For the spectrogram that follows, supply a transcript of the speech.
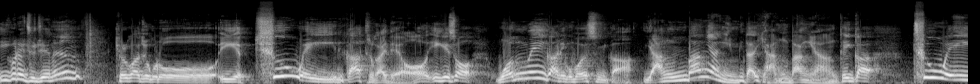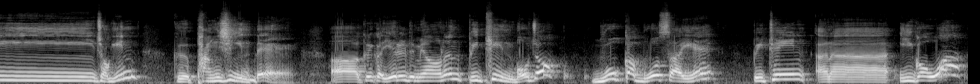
이 글의 주제는 결과적으로 이게 way가 들어가야 돼요. 이게서 way가 아니고 뭐였습니까? 양방향입니다. 양방향. 그러니까 way적인 그 방식인데 어, 그러니까 예를 들면은 between 뭐죠? 무엇과 무엇 사이에 between 아, 이거와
